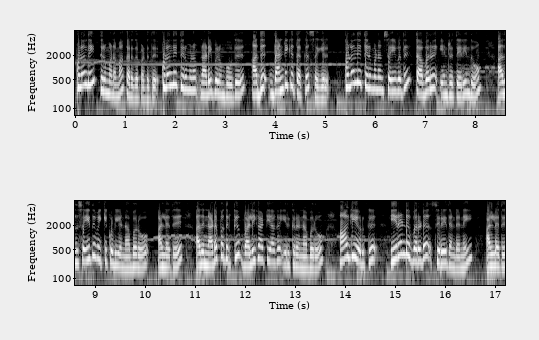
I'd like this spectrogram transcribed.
குழந்தை திருமணமா கருதப்படுது குழந்தை திருமணம் நடைபெறும் போது அது தண்டிக்கத்தக்க செயல். குழந்தை திருமணம் செய்வது தவறு என்று தெரிந்தும் அது செய்து வைக்கக்கூடிய நபரோ அல்லது அது நடப்பதற்கு வழிகாட்டியாக இருக்கிற நபரோ ஆகியோருக்கு இரண்டு வருட சிறை தண்டனை அல்லது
